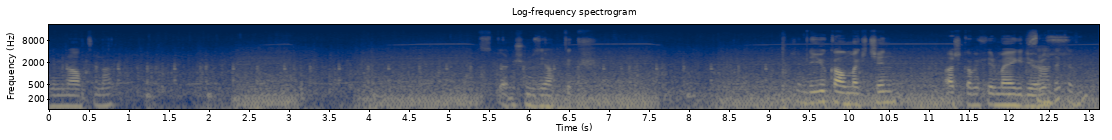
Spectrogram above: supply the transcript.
elimin altından. Dönüşümüzü yaptık. Şimdi yük almak için başka bir firmaya gidiyoruz. Sağda kalın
